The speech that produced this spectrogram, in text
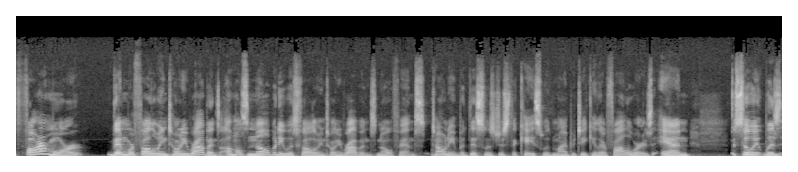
far more then we're following Tony Robbins. Almost nobody was following Tony Robbins. No offense, Tony, but this was just the case with my particular followers. And so it was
